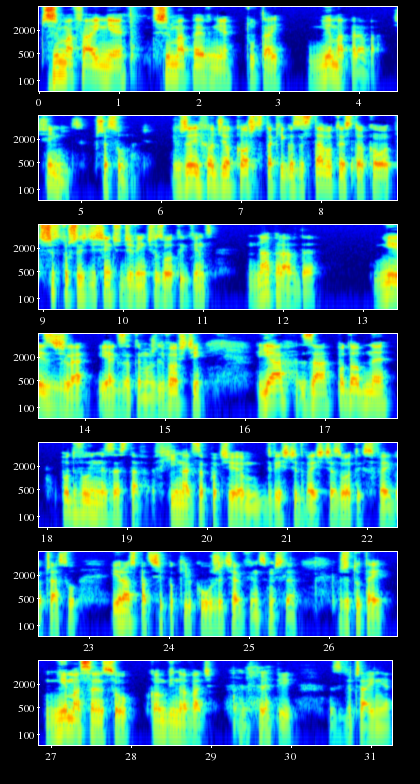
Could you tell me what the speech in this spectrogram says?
Trzyma fajnie, trzyma pewnie. Tutaj nie ma prawa się nic przesunąć. Jeżeli chodzi o koszt takiego zestawu, to jest to około 369 zł, więc naprawdę nie jest źle jak za te możliwości. Ja za podobny podwójny zestaw w Chinach zapłaciłem 220 zł swojego czasu i rozpadł się po kilku użyciach, więc myślę, że tutaj nie ma sensu kombinować. Lepiej zwyczajnie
